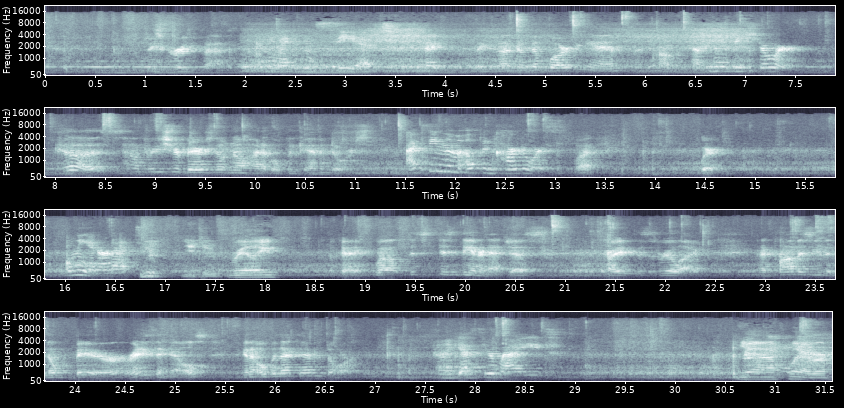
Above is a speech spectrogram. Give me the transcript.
Things are crazy fast. I mean, I didn't see it. Hey, things not gonna come barging in. I promise. How can you be sure? Because I'm pretty sure bears don't know how to open cabin doors. I've seen them open car doors What? Where? on the internet. YouTube. Really? Okay, well, this isn't the internet, Jess. Right? This is real life. And I promise you that no bear or anything else is gonna open that cabin door. I guess you're right. Yeah, whatever.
